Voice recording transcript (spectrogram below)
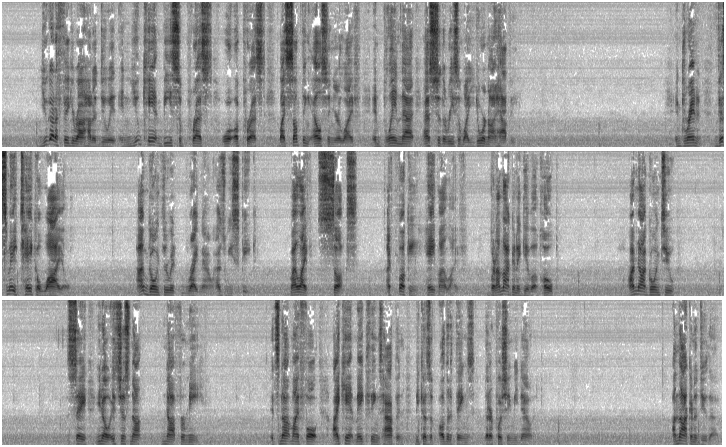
you got to figure out how to do it, and you can't be suppressed or oppressed by something else in your life and blame that as to the reason why you're not happy. And granted, this may take a while. I'm going through it right now as we speak. My life sucks. I fucking hate my life. But I'm not going to give up hope. I'm not going to say, you know, it's just not not for me. It's not my fault. I can't make things happen because of other things that are pushing me down. I'm not going to do that.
